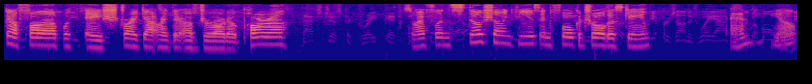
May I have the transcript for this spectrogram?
gonna follow that up with a strikeout right there of Gerardo Parra. So Eflin's still showing he is in full control of this game. And, you know,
